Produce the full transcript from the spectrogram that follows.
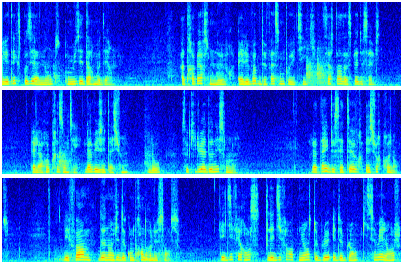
Il est exposé à Nantes, au musée d'art moderne. À travers son œuvre, elle évoque de façon poétique certains aspects de sa vie. Elle a représenté la végétation, l'eau, ce qui lui a donné son nom. La taille de cette œuvre est surprenante. Les formes donnent envie de comprendre le sens. Les, différentes nuances de bleu et de blanc qui se mélangent,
